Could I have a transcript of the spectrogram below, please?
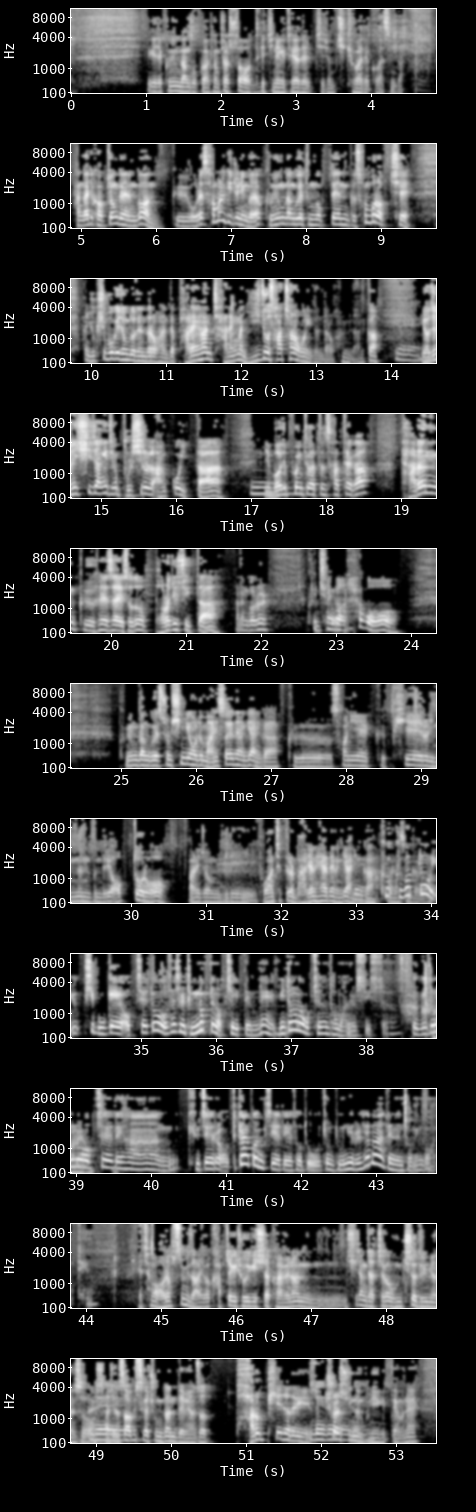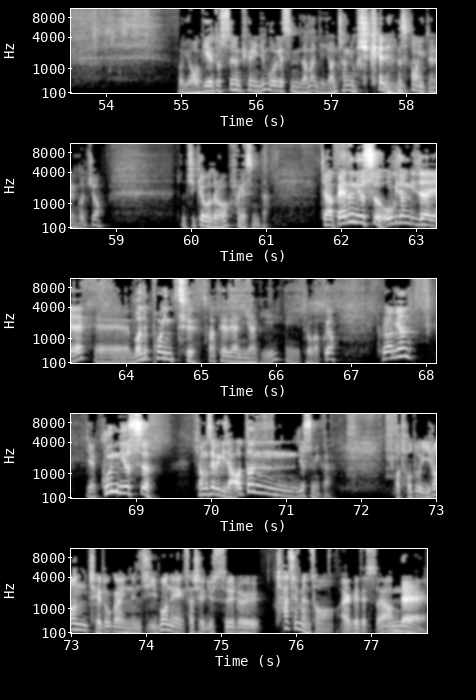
이게 이제 금융당국과 경찰 수사가 어떻게 진행이 돼야 될지 좀 지켜봐야 될 것 같습니다. 한 가지 걱정되는 건 그 올해 3월 기준인가요? 금융당국에 등록된 그 선불업체 한 65개 정도 된다고 하는데 발행한 잔액만 2조 4천억 원이 된다고 합니다. 그러니까 네. 여전히 시장이 지금 불씨를 안고 있다. 음. 이 머지 포인트 같은 사태가 다른 그 회사에서도 벌어질 수 있다 하는 거를 좀 그쵸. 생각을 하고 금융당국에서 좀 신경을 좀 많이 써야 되는 게 아닌가 그 선의의 그 피해를 입는 분들이 없도록 많이 좀 미리 보완책들을 마련해야 되는 게 아닌가. 네. 그, 그것도 생각을. 65개 업체도 사실 등록된 업체이기 때문에 미등록 업체는 더 많을 수 있어요. 그 미등록 그러네요. 업체에 대한 규제를 어떻게 할 건지에 대해서도 좀 논의를 해봐야 되는 점인 것 같아요. 이게 참 어렵습니다. 이거 갑자기 조이기 시작하면은 시장 자체가 움츠러들면서 네. 사실은 서비스가 중단되면서 바로 피해자들이 네, 속출할 네, 수 네, 있는 네. 분위기이기 때문에 뭐 여기에도 쓰는 표현인지 모르겠습니다만 이제 연착륙시켜야 되는 상황이 되는 거죠. 좀 지켜보도록 하겠습니다. 자, 배드 뉴스 오기정 기자의 에, 머지 포인트 사태에 대한 이야기 에, 들어봤고요. 그러면 이제 군 뉴스 정세배 기자 어떤 뉴스입니까? 어, 저도 이런 제도가 있는지 이번에 사실 뉴스를 찾으면서 알게 됐어요. 네.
